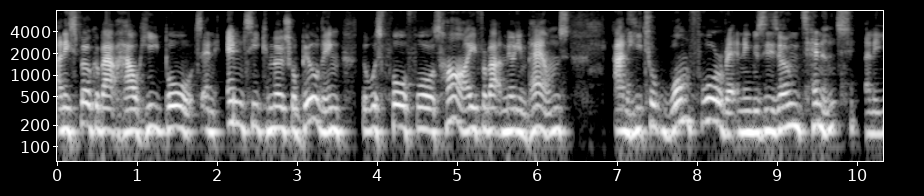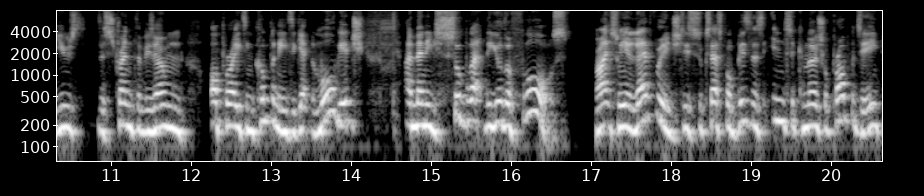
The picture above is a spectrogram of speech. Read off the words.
and he spoke about how he bought an empty commercial building that was four floors high for about a million pounds. And he took one floor of it and he was his own tenant and he used the strength of his own operating company to get the mortgage, and then he sublet the other floors. Right, so he leveraged his successful business into commercial property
